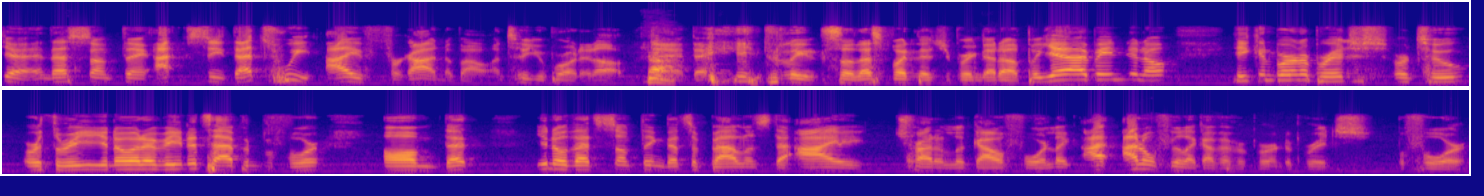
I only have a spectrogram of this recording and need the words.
yeah, and that's something. I see that tweet I've forgotten about until you brought it up. And that he deleted. So that's funny that you bring that up. But yeah, I mean, you know, he can burn a bridge or two or three. You know what I mean? It's happened before. Um, that you know, that's something that's a balance that I try to look out for. Like I, I don't feel like I've ever burned a bridge before.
